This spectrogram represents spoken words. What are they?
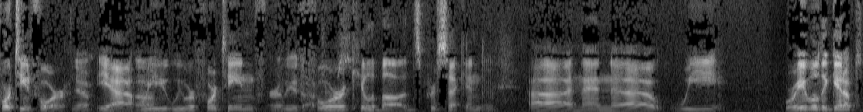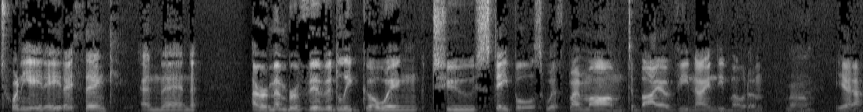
fourteen four. Yep. Yeah, Oh. we we were fourteen Early four adopters. kilobaud per second, uh, and then uh, we were able to get up to twenty eight eight, I think, and then I remember vividly going to Staples with my mom to buy a V ninety modem. Wow. Yeah,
